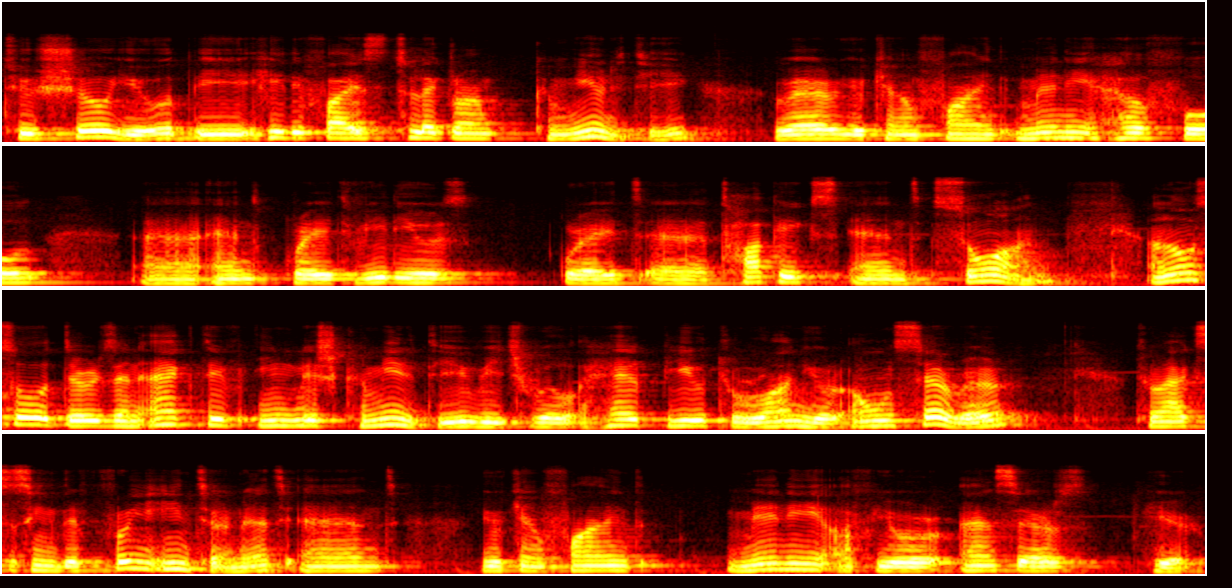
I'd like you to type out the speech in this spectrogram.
to show you the Hiddify's Telegram community where you can find many helpful uh, and great videos, great uh, topics, and so on. And also, there is an active English community which will help you to run your own server to accessing the free internet and you can find many of your answers here.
